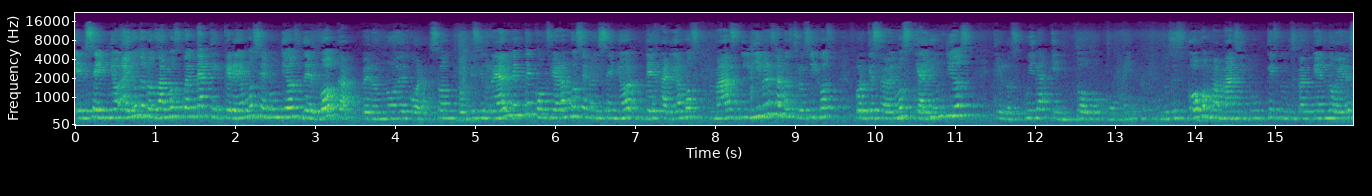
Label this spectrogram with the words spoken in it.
el Señor, ahí donde nos damos cuenta que creemos en un Dios de boca, pero no de corazón. Porque si realmente confiáramos en el Señor, dejaríamos más libres a nuestros hijos porque sabemos que hay un Dios que los cuida en todo momento. Entonces, ojo mamá, si tú que nos estás viendo eres,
